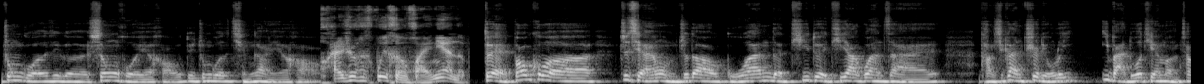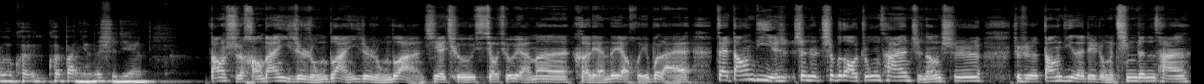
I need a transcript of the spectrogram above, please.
中国的这个生活也好，对中国的情感也好，还是会很怀念的。对，包括之前我们知道国安的梯队踢亚冠在塔什干滞留了一百多天嘛，差不多快快半年的时间。当时航班一直熔断，一直熔断，这些球小球员们可怜的也回不来，在当地甚至吃不到中餐，只能吃就是当地的这种清真餐。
